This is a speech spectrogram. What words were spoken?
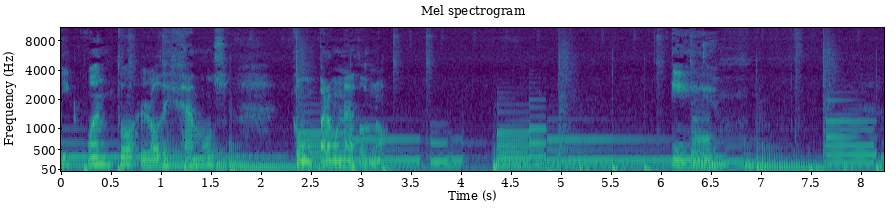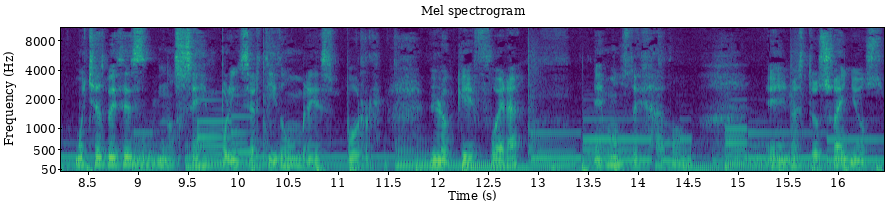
y cuánto lo dejamos como para un lado, ¿no? Eh, muchas veces, no sé, por incertidumbres, por lo que fuera, hemos dejado eh, nuestros sueños.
